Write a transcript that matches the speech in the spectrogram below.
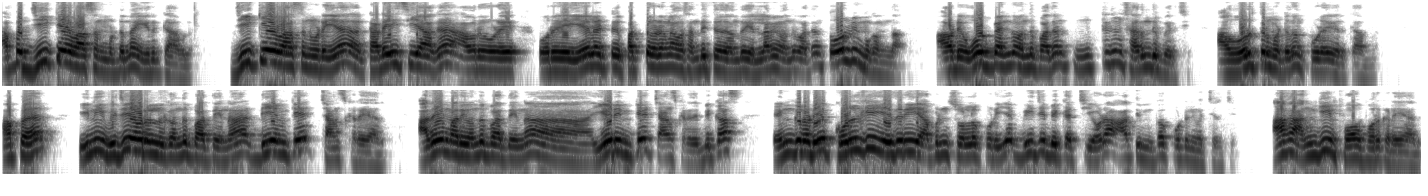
அப்ப ஜி கே வாசன் மட்டும்தான் இருக்காப்ல ஜி கே வாசனுடைய கடைசியாக அவருடைய ஒரு ஏழு எட்டு பத்து வருடங்கள் அவர் சந்தித்தது வந்து எல்லாமே வந்து பார்த்தீங்கன்னா தோல்வி முகம் தான் அவருடைய ஓட் பேங்க் வந்து பார்த்தீங்கன்னா முற்றிலும் சரிந்து போயிருச்சு. அவர் ஒருத்தர் மட்டும்தான் கூடவே இருக்காப்ல அப்ப இனி விஜய் அவர்களுக்கு வந்து பாத்தீங்கன்னா டிஎம்கே சான்ஸ் கிடையாது. அதே மாதிரி வந்து பாத்தீங்கன்னா ஏடிஎம்கே சான்ஸ் கிடையாது. பிகாஸ் எங்களுடைய கொள்கை எதிரி அப்படின்னு சொல்லக்கூடிய பிஜேபி கட்சியோட அதிமுக கூட்டணி வச்சிருச்சு. ஆக அங்கேயும் போக போறது கிடையாது.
